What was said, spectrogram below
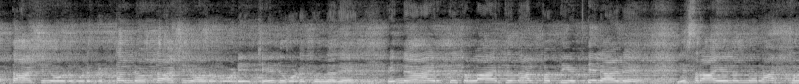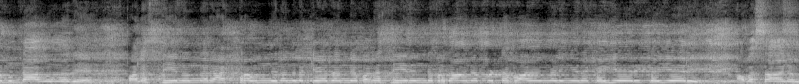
ഒത്താശയോടുകൂടി ബ്രിട്ടന്റെ ഒത്താശയോടുകൂടി ചെയ്തു കൊടുക്കുന്നത്. പിന്നെ ആയിരത്തി തൊള്ളായിരത്തി നാൽപ്പത്തി എട്ടിലാണ് ഇസ്രായേൽ എന്ന രാഷ്ട്രമുണ്ടാകുന്നത്. ഫലസ്തീൻ എന്ന രാഷ്ട്രം നിലനിൽക്കെ തന്നെ ഫലസ്തീനിന്റെ പ്രധാനപ്പെട്ട ഭാഗങ്ങൾ ഇങ്ങനെ കയ്യേറി കയ്യേറി. അവസാനം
